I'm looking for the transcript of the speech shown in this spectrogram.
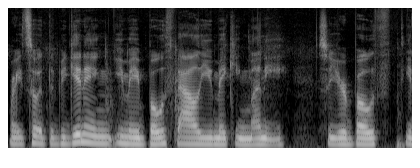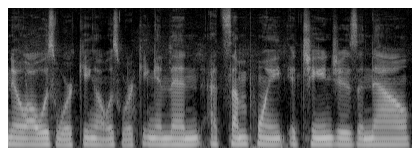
right? So at the beginning, you may both value making money. So you're both, you know, always working, always working. And then at some point it changes and now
